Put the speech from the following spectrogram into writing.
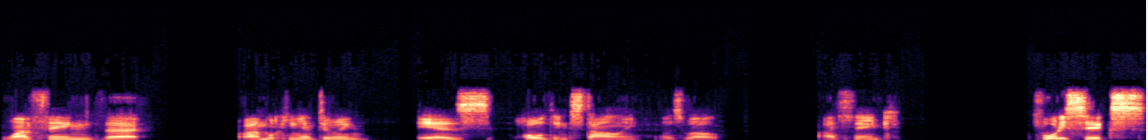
one thing that I'm looking at doing is holding Starling as well. I think 46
